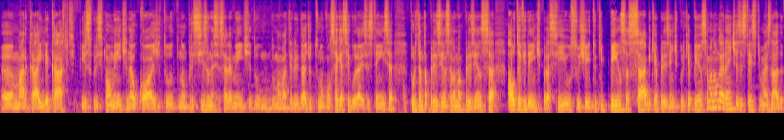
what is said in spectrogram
uh, marcar em Descartes, isso principalmente, né, o cógito, tu não precisa necessariamente do, de uma materialidade, tu não consegue assegurar a existência, portanto a presença é uma presença auto-evidente para si, o sujeito que pensa sabe que é presente porque pensa, mas não garante a existência de mais nada.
